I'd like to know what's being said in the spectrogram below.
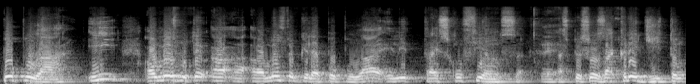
popular e ao mesmo tempo, a- a- ao mesmo tempo que ele é popular, ele traz confiança. É. As pessoas acreditam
